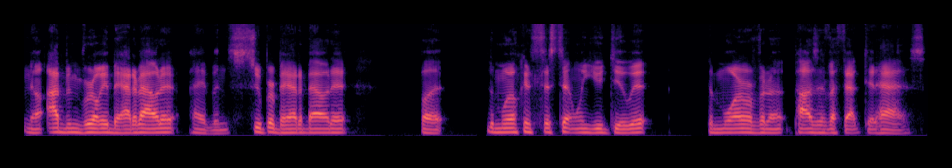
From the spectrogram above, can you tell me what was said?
you know, I've been really bad about it. I've been super bad about it. But the more consistently you do it, the more of a positive effect it has.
